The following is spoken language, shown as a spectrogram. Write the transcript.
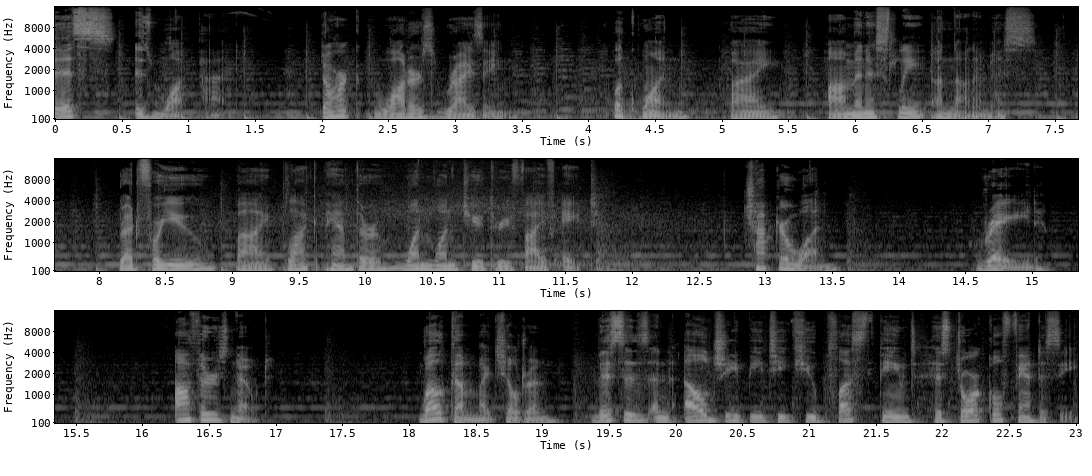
This is Wattpad Dark Waters Rising, Book 1 by Ominously Anonymous. Read for you by Black Panther 112358. Chapter 1 Raid. Author's Note Welcome, my children. This is an LGBTQ plus themed historical fantasy.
